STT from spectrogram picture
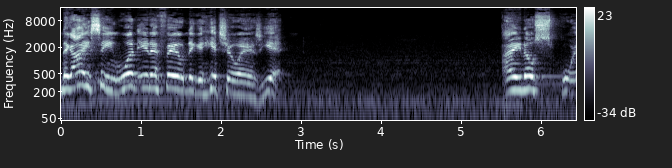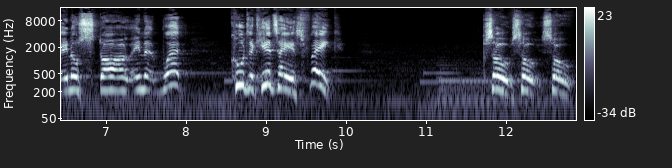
Nigga, I ain't seen one NFL nigga hit your ass yet. I ain't no sport, ain't no stars, ain't that what? Kunta Kinte is fake. So so so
